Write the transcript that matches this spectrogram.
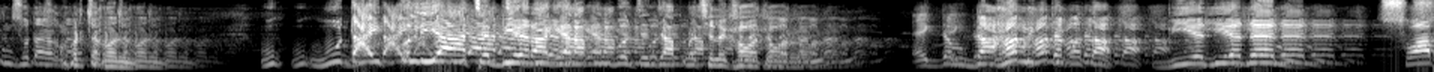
তিনশো টাকা খরচা উ দায়িত্ব লিয়া আছে বিয়ের আগে, আর আপনি বলছেন যে আপনার ছেলে খাওয়াতে পারবেন না। একদম ডাহা মিথ্যা কথা। বিয়ে দিয়ে দেন। সব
